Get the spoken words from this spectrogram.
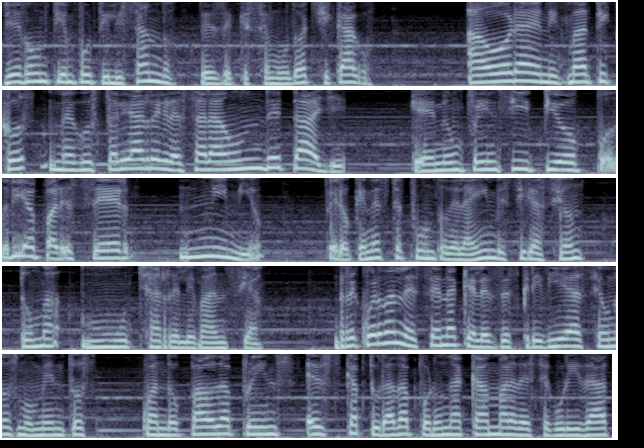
lleva un tiempo utilizando desde que se mudó a Chicago. Ahora, enigmáticos, me gustaría regresar a un detalle que en un principio podría parecer nimio, pero que en este punto de la investigación toma mucha relevancia. ¿Recuerdan la escena que les describí hace unos momentos cuando Paula Prince es capturada por una cámara de seguridad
